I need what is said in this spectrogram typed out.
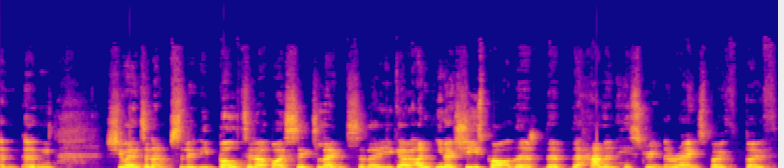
and, and she went and absolutely bolted up by six lengths. So there you go. And you know she's part of the the, the Hannon history of the race. Both both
